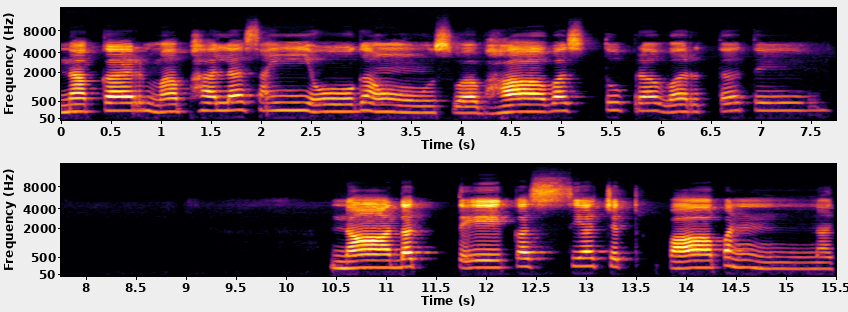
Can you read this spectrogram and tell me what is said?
न कर्मफलसंयोगं स्वभावस्तु प्रवर्तते। नादत्ते कस्यचित् पापं न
